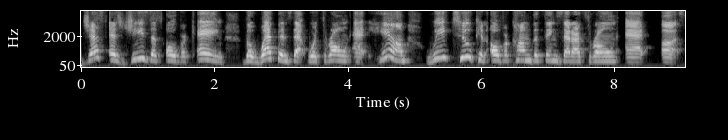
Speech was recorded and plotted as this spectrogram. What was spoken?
just as Jesus overcame the weapons that were thrown at him, we too can overcome the things that are thrown at us.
